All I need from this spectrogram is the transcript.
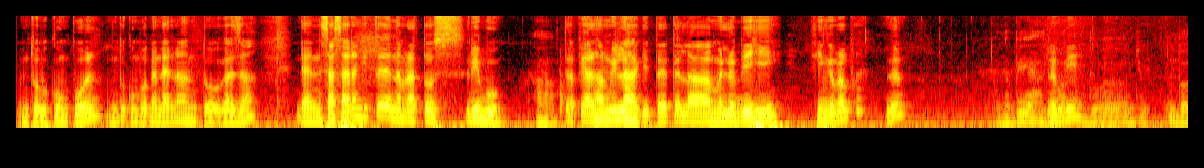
untuk berkumpul untuk kumpulkan dana untuk Gaza dan sasaran kita 600 ribu. Aha. Tapi alhamdulillah kita telah melebihi hingga berapa? Itu? lebih lah Lebih? dua, dua, juta, ber,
